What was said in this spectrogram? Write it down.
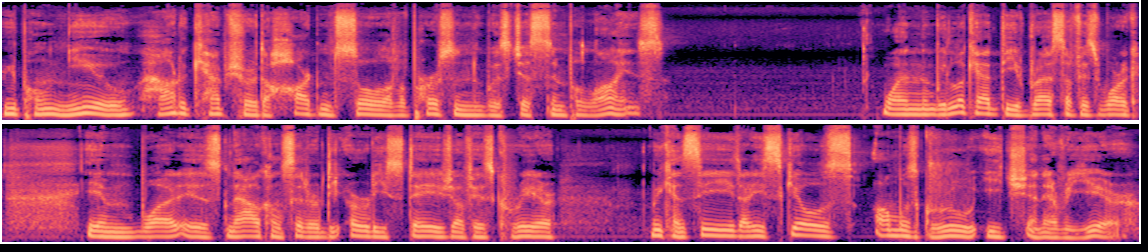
Yu Peng knew how to capture the heart and soul of a person with just simple lines. When we look at the rest of his work in what is now considered the early stage of his career, we can see that his skills almost grew each and every year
